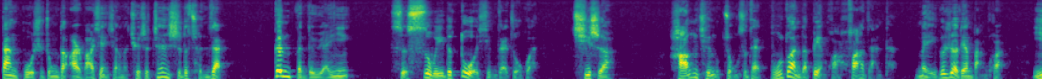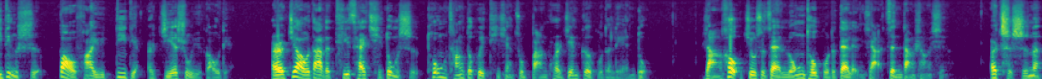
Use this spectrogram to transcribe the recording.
但股市中的二八现象呢，却是真实的存在。根本的原因是思维的惰性在作怪。其实啊，行情总是在不断的变化发展的。每个热点板块一定是爆发于低点而结束于高点，而较大的题材启动时，通常都会体现出板块间个股的联动。然后就是在龙头股的带领下震荡上行，而此时呢，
